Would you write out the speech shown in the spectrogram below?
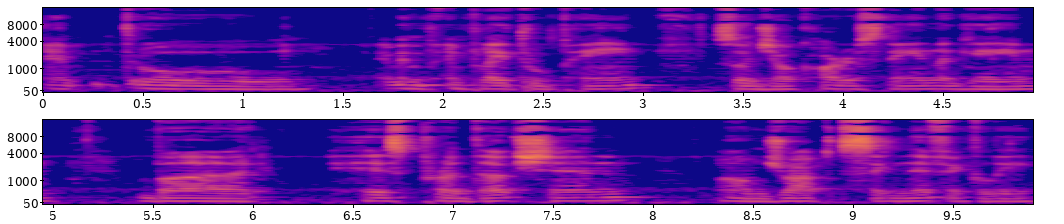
and through and, and played through pain. So Joe Carter stayed in the game, but his production um, dropped significantly.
